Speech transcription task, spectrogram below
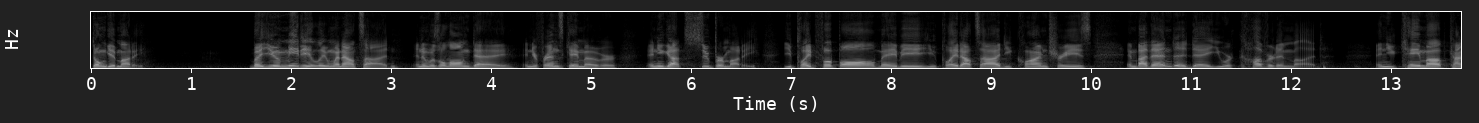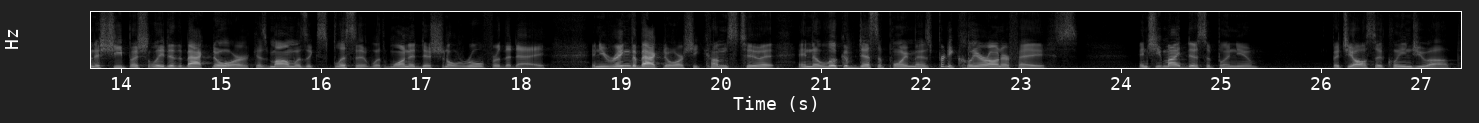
don't get muddy. But you immediately went outside, and it was a long day, and your friends came over, and you got super muddy. You played football, maybe, you played outside, you climbed trees, and by the end of the day, you were covered in mud. And you came up kind of sheepishly to the back door because mom was explicit with one additional rule for the day. And you ring the back door, she comes to it, and the look of disappointment is pretty clear on her face. And she might discipline you, but she also cleans you up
